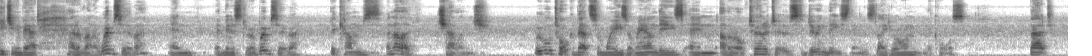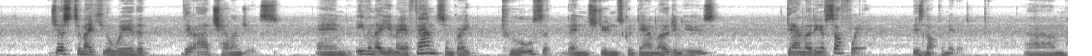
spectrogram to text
teaching about how to run a web server and administer a web server becomes another challenge. We will talk about some ways around these and other alternatives to doing these things later on in the course. But just to make you aware that there are challenges. And even though you may have found some great tools that then students could download and use, downloading of software is not permitted. Um,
